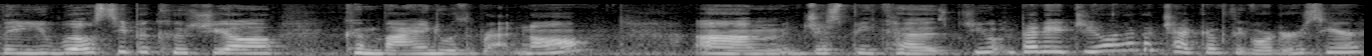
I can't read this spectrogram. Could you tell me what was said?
the, you will see bakuchiol combined with retinol, um, just because. Do you, Betty, do you want to go check if the order's here?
